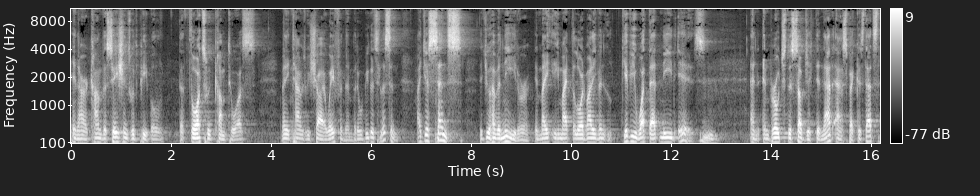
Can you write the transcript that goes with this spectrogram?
in our conversations with people. The thoughts would come to us. Many times we shy away from them, but it would be good to listen. I just sense that you have a need, or it might, he might, the Lord might even give you what that need is, mm. and and broach the subject in that aspect, because that's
